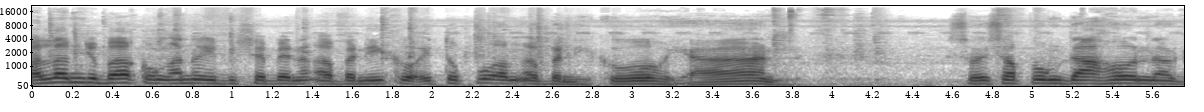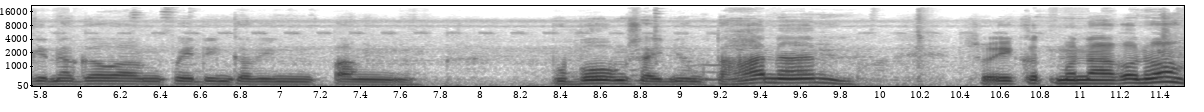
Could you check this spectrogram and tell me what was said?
Alam nyo ba kung ano ibig sabihin ng abaniko? Ito po ang abaniko. Yan. So, isa pong dahon na ginagawang pwedeng gawing pang bubong sa inyong tahanan. So, ikot mo na ako, no?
